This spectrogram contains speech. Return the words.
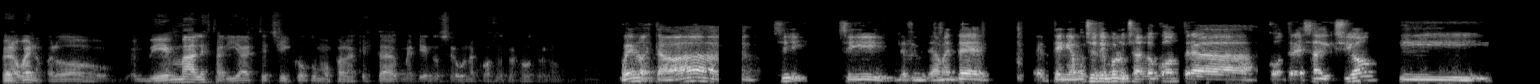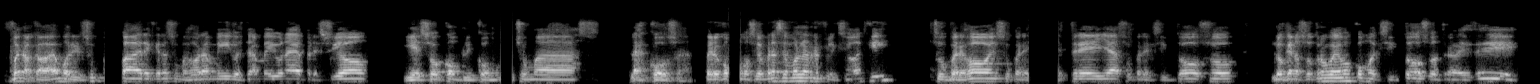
Pero bueno, pero bien mal estaría este chico como para que esté metiéndose una cosa tras otra, ¿no? Bueno, estaba, sí, sí, definitivamente eh, tenía mucho tiempo luchando contra, contra esa adicción y bueno, acaba de morir su padre, que era su mejor amigo, estaba en medio de una depresión y eso complicó mucho más las cosas. Pero como siempre hacemos la reflexión aquí, súper joven, súper estrella, súper exitoso, lo que nosotros vemos como exitoso a través de,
